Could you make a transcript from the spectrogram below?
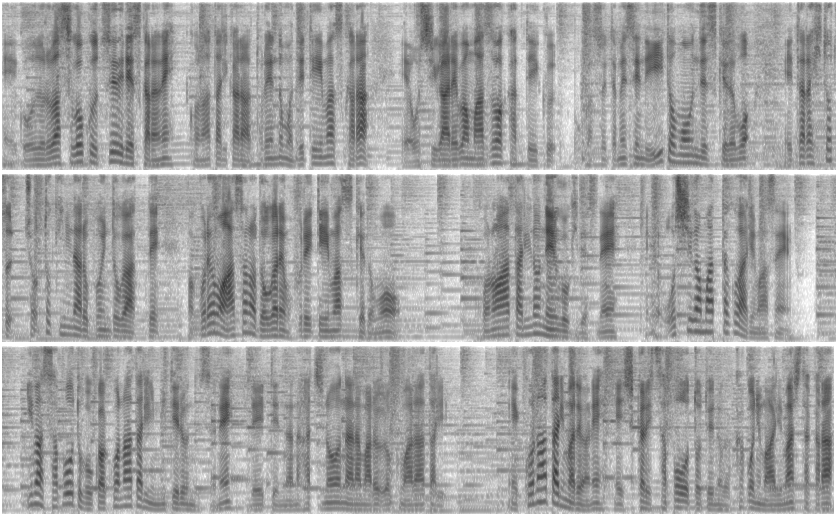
えー、5ドルはすごく強いですからね、この辺りからトレンドも出ていますから、えー、推しがあればまずは買っていく。僕はそういった目線でいいと思うんですけども、えー、ただ一つちょっと気になるポイントがあって、まあ、これも朝の動画でも触れていますけども、この辺りの値動きですね、え押しが全くありません。今サポート僕はこの辺りに見てるんですよね。0.78の7060あたり。えこの辺りまではね、えしっかりサポートというのが過去にもありましたから、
